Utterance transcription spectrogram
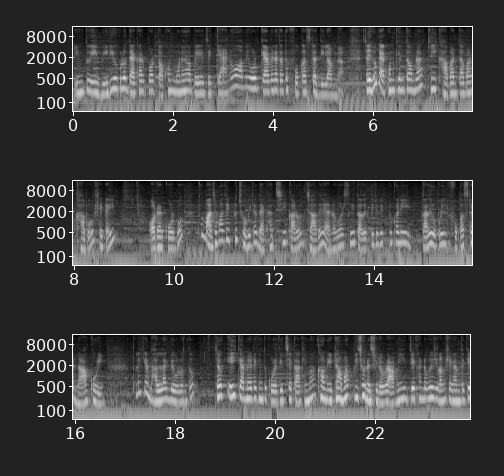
কিন্তু এই ভিডিওগুলো দেখার পর তখন মনে হবে যে কেন আমি ওর ক্যামেরাতে এত ফোকাসটা দিলাম না। যাই হোক, এখন কিন্তু আমরা কি খাবার দাবার খাব সেটাই অর্ডার করব। তো মাঝে মাঝে একটু ছবিটা দেখাচ্ছি, কারণ যাদের অ্যানিভার্সারি তাদেরকে যদি একটুখানি তাদের উপরে একটু ফোকাসটা না করি, তাহলে কি আর ভালো লাগবে বলুন তো? যাই হোক, এই ক্যামেরাটা কিন্তু করে দিচ্ছে কাকিমা, কারণ এটা আমার পিছনে ছিল। আমি যেখানটা বসেছিলাম সেখান থেকে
